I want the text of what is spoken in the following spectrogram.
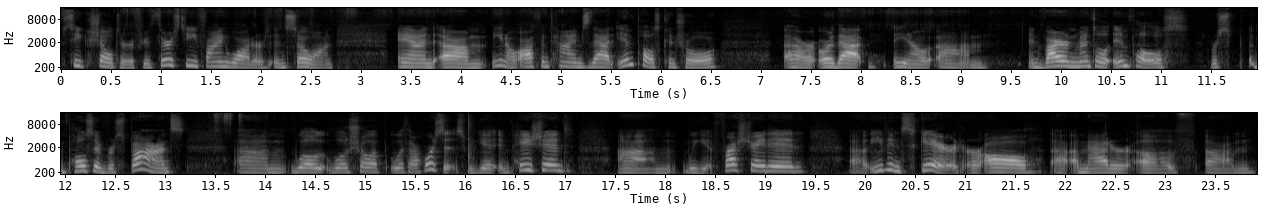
seek shelter. If you're thirsty, find water, and so on. And um, you know, oftentimes that impulse control or, or that you know um, environmental impulse impulsive response um, will will show up with our horses. We get impatient, um, we get frustrated, uh, even scared are all uh, a matter of um,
